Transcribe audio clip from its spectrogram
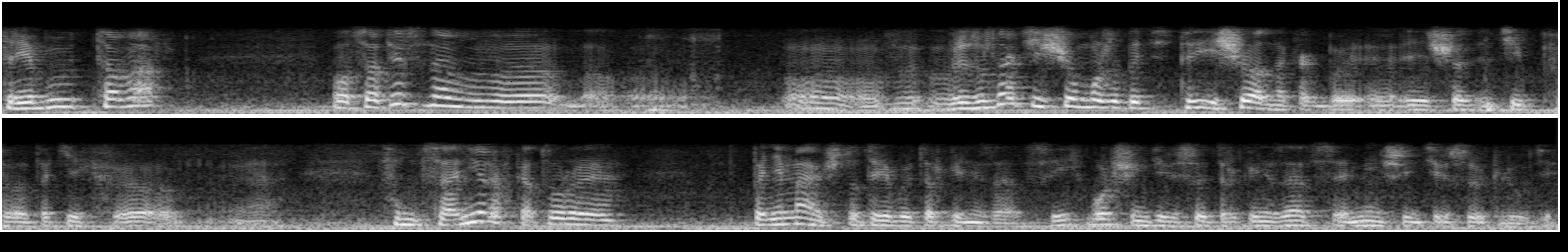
требуют товар – вот, соответственно, в, в, в результате еще может быть еще одна, как бы, еще один тип таких э, функционеров, которые понимают, что требует организация. Их больше интересует организация, меньше интересуют люди.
